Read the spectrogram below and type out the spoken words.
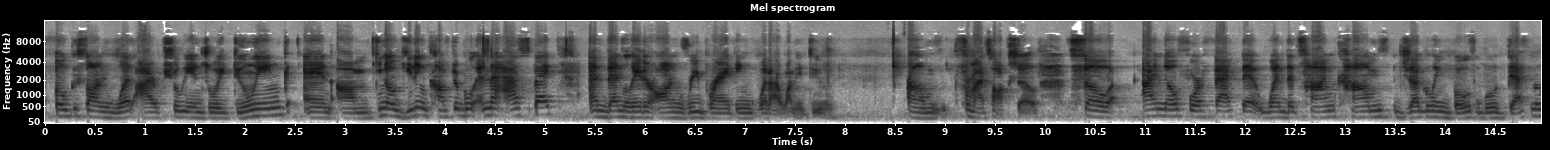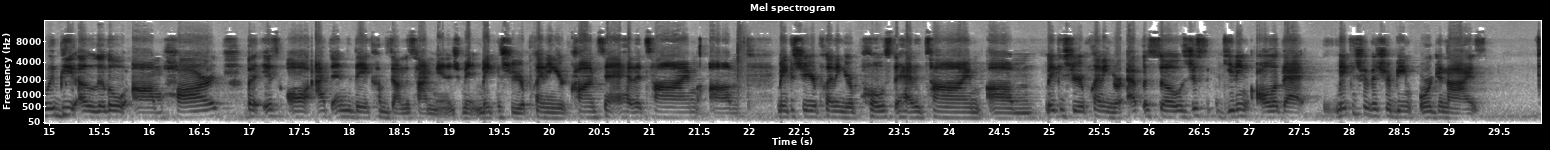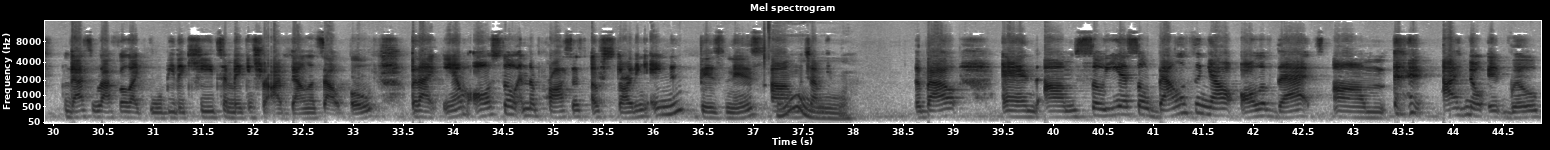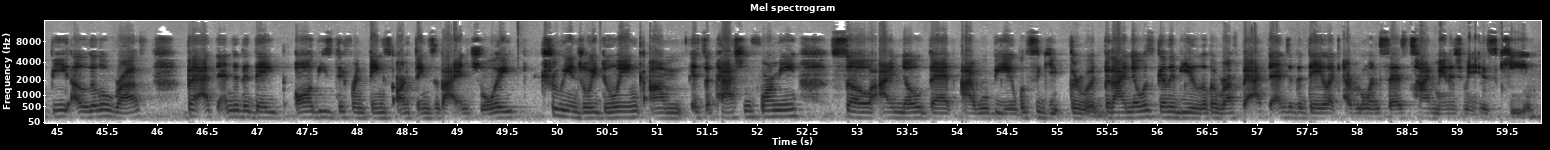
focus on what I truly enjoy doing and, um, you know, getting comfortable in that aspect and then later on rebranding what I want to do um, for my talk show. So I know for a fact that when the time comes, juggling both will definitely be a little um, hard. But it's all at the end of the day, it comes down to time management, making sure you're planning your content ahead of time, um, making sure you're planning your post ahead of time, um, making sure you're planning your episodes, just getting all of that, making sure that you're being organized that's what I feel like will be the key to making sure I balance out both. But I am also in the process of starting a new business, um, which I'm about. And um, so, yeah, so balancing out all of that, um, I know it will be a little rough, but at the end of the day, all these different things are things that I enjoy, truly enjoy doing. Um, it's a passion for me. So I know that I will be able to get through it, but I know it's going to be a little rough. But at the end of the day, like everyone says, time management is key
